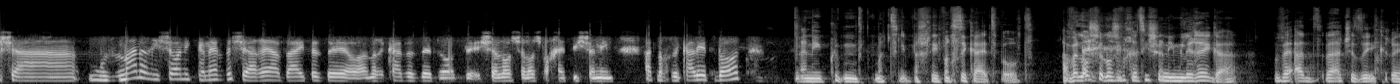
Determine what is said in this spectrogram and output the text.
שהמוזמן הראשון ייכנס בשערי הבית הזה, או המרכז הזה, בעוד שלוש, שלוש וחצי שנים. את מחזיקה לי אצבעות? אני מחזיקה אצבעות. אבל לא שלוש וחצי שנים לרגע. ועד, ועד שזה יקרה.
